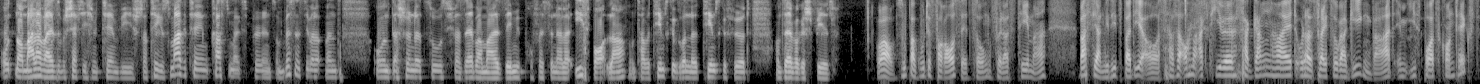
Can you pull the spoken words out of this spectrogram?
und normalerweise beschäftige ich mich mit Themen wie strategisches Marketing, Customer Experience und Business Development. Und das Schöne dazu ist, ich war selber mal semi-professioneller E-Sportler und habe Teams gegründet, Teams geführt und selber gespielt. Wow, super gute Voraussetzungen für das Thema. Bastian, wie sieht es bei dir aus? Hast du auch eine aktive Vergangenheit oder vielleicht sogar Gegenwart im E-Sports-Kontext?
